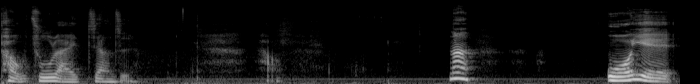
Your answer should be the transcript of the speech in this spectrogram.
跑出来这样子。好，那我也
